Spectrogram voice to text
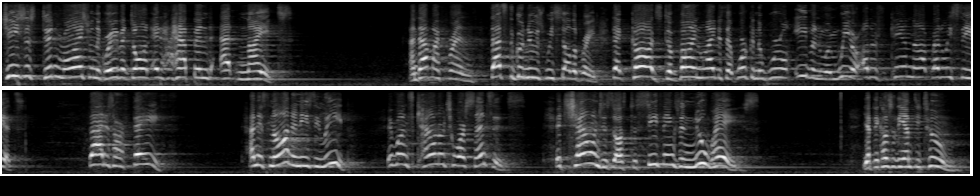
Jesus didn't rise from the grave at dawn. It happened at night. And that, my friends, that's the good news we celebrate. That God's divine light is at work in the world even when we or others cannot readily see it. That is our faith. And it's not an easy leap. It runs counter to our senses. It challenges us to see things in new ways. Yet because of the empty tomb,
